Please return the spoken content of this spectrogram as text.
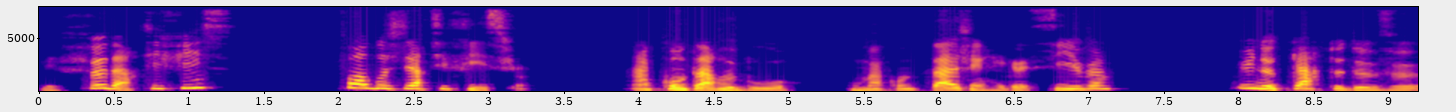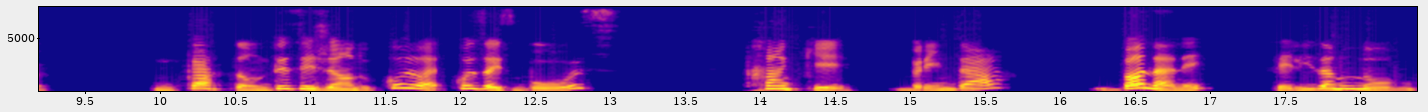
Les feux d'artifice, fogos de artifício. Un compte à rebours, uma contagem regressiva. Une carte de vœux, um cartão desejando co- coisas boas. tranquer, brindar. Bonne année, feliz ano novo.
